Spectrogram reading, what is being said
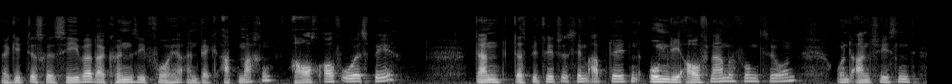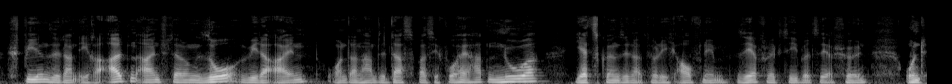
Da gibt es Receiver, da können Sie vorher ein Backup machen, auch auf USB, dann das Betriebssystem updaten um die Aufnahmefunktion und anschließend spielen Sie dann Ihre alten Einstellungen so wieder ein und dann haben Sie das, was Sie vorher hatten, nur jetzt können Sie natürlich aufnehmen, sehr flexibel, sehr schön und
